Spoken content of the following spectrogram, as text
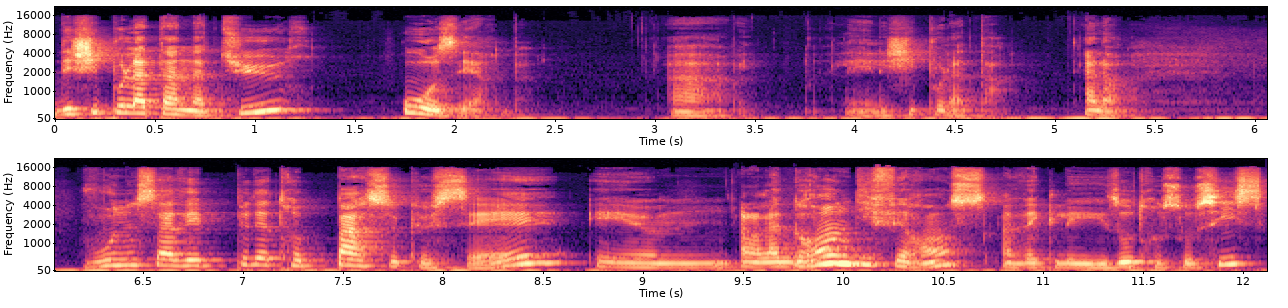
des chipolatas nature ou aux herbes. Ah oui, les, chipolatas. Alors, vous ne savez peut-être pas ce que c'est. Et euh, alors la grande différence avec les autres saucisses,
